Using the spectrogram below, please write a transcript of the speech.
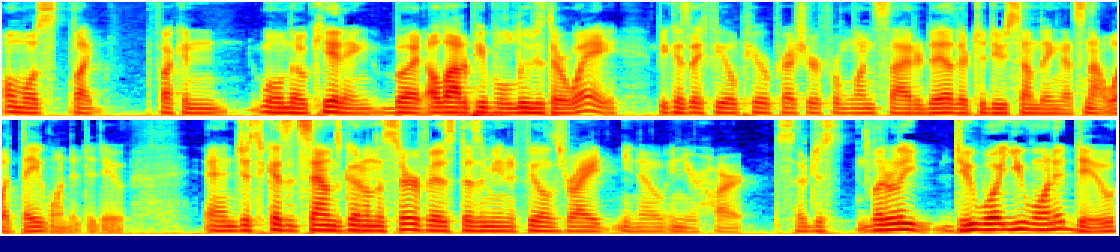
almost like fucking well no kidding but a lot of people lose their way because they feel peer pressure from one side or the other to do something that's not what they wanted to do. And just because it sounds good on the surface doesn't mean it feels right you know in your heart. So just literally do what you want to do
